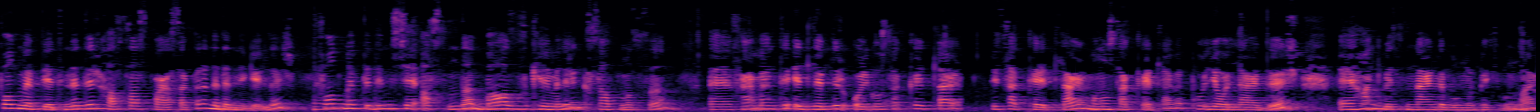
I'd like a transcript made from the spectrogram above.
FODMAP diyeti nedir? Hassas bağırsaklara neden iyi gelir? FODMAP dediğimiz şey aslında bazı kelimelerin kısaltması. E, fermente edilebilir oligosakkaritler, disakkaritler, monosakkaritler ve poliollerdir. E, hangi besinlerde bulunur peki bunlar?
